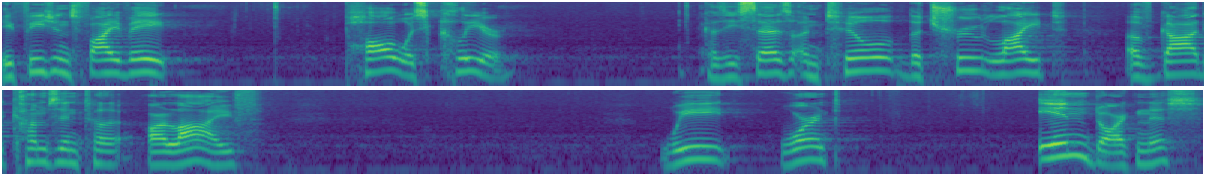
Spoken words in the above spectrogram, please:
Ephesians 5 8, Paul was clear because he says, until the true light of God comes into our life, we weren't in darkness,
